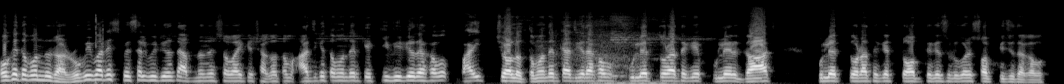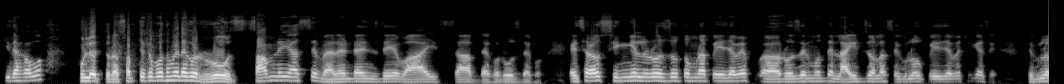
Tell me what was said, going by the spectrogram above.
ওকে তো বন্ধুরা, রবিবারের স্পেশাল ভিডিওতে আপনাদের সবাইকে স্বাগতম। আজকে তোমাদেরকে কি ভিডিও দেখাবো? ভাই, চলো তোমাদেরকে আজকে দেখাবো ফুলের তোড়া থেকে ফুলের গাছ, ফুলের তোড়া থেকে টব থেকে শুরু করে সবকিছু দেখাবো। কি দেখাবো? ফুলের তোড়া। সব থেকে প্রথমে দেখো রোজ, সামনেই আসছে ভ্যালেন্টাইন্স ডে ভাই সাব, দেখো রোজ দেখো। এছাড়াও সিঙ্গেল রোজও তোমরা পেয়ে যাবে রোজের মধ্যে লাইট জ্বলা সেগুলোও পেয়ে যাবে, ঠিক আছে? সেগুলো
